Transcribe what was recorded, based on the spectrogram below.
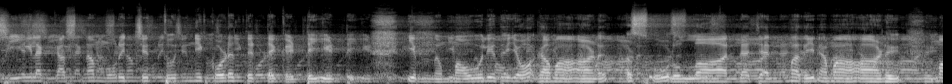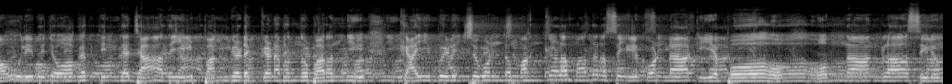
ശീല കഷ്ണം മുറിച്ച് തുന്നി കൊടുത്തിട്ട് കെട്ടിയിട്ട് ഇന്ന് മൗലിത യോഗമാണ്. റസൂലുള്ളാന്റെ ജന്മദിനമാണ്. മൗലിത യോഗത്തിന്റെ ജാഥയിൽ പങ്കെടുക്കണമെന്ന് പറഞ്ഞ് കൈപിടിച്ചുകൊണ്ട് മക്കളെ മദ്രസയിൽ കൊണ്ടാക്കിയപ്പോ ഒന്നാം ക്ലാസ്സിലും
